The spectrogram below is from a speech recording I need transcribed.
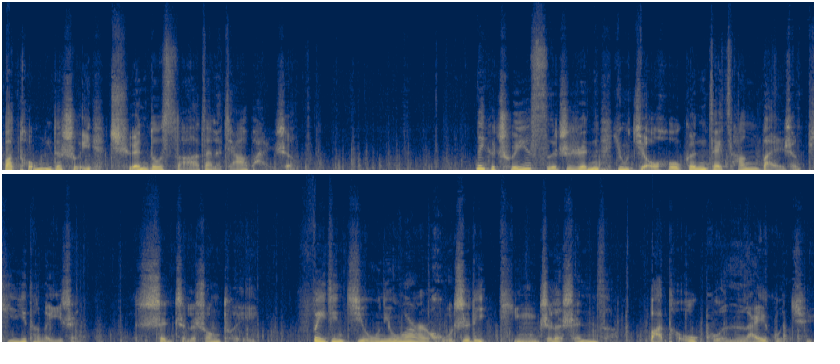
把桶里的水全都洒在了甲板上。那个垂死之人用脚后跟在舱板上踢腾了一阵，伸直了双腿，费尽九牛二虎之力挺直了身子。把头滚来滚去。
